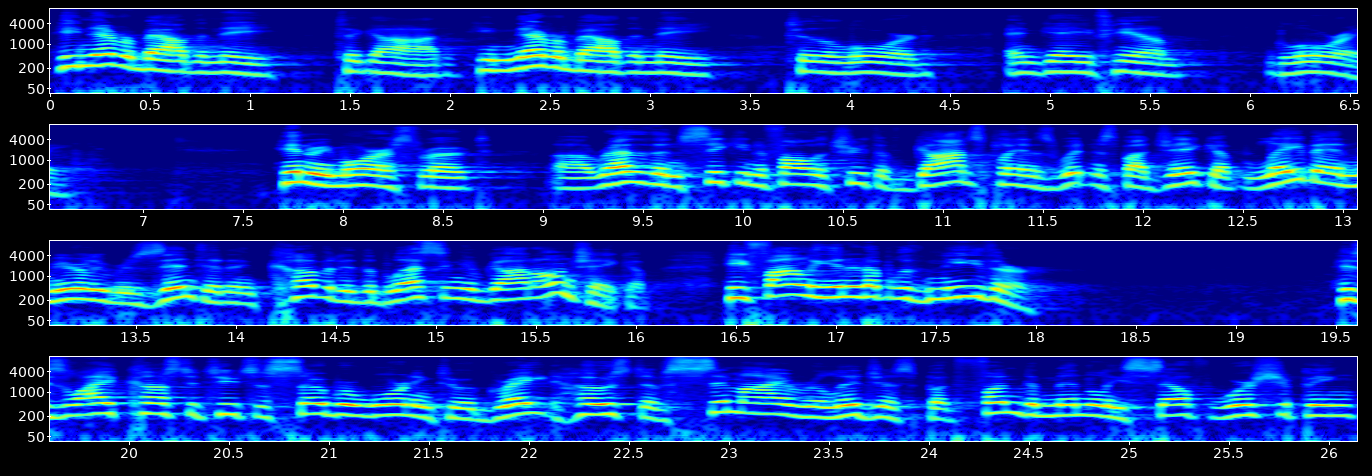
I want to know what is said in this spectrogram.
He never bowed the knee to God, he never bowed the knee to the Lord and gave him glory. Henry Morris wrote, uh, rather than seeking to follow the truth of God's plan as witnessed by Jacob, Laban merely resented and coveted the blessing of God on Jacob. He finally ended up with neither. His life constitutes a sober warning to a great host of semi religious but fundamentally self worshiping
